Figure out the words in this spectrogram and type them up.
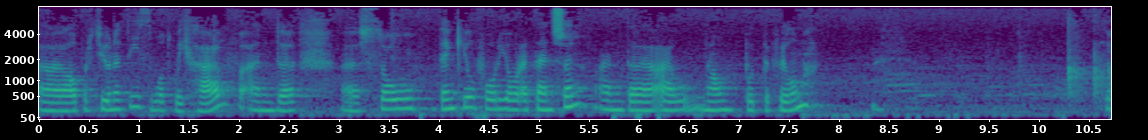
uh, opportunities, what we have. And uh, uh so thank you for your attention. And I'll now put the film. So,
